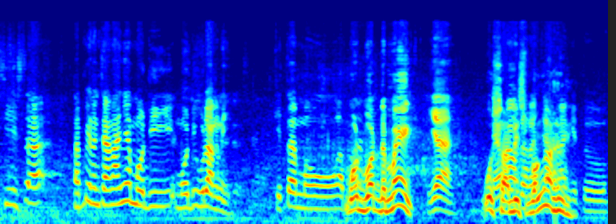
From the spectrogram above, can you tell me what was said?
sisa tapi rencananya mau di mau diulang nih. Kita mau apa? Mau buat the make? Ya. Wah, sadis banget nih. Gitu.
